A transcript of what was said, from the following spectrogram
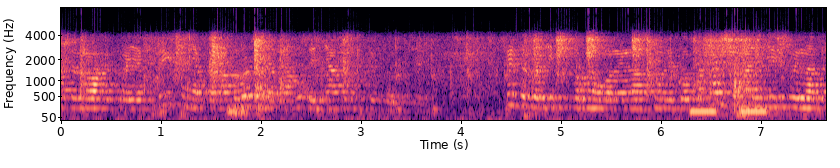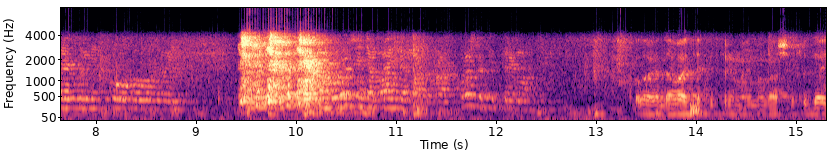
Вашої уваги проєкт рішення про нагородження нагоди Дня Конституції. Список осіб сформований на основі клопотань, що надійшли на адресу міського голови. Нагородження майже на руках. Прошу підтримати. Колеги, давайте підтримаємо наших людей.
